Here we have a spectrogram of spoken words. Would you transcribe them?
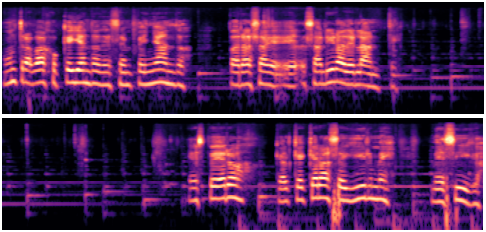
un trabajo que ella anda desempeñando para eh, salir adelante. Espero que al que quiera seguirme me siga.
